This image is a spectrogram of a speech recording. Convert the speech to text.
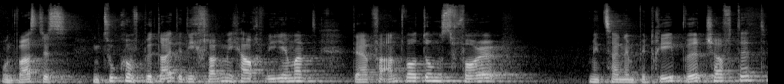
und was das in Zukunft bedeutet. Ich frage mich auch, wie jemand, der verantwortungsvoll mit seinem Betrieb wirtschaftet,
